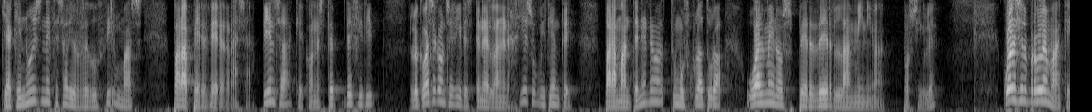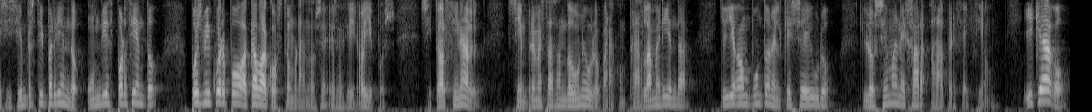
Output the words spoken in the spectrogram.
ya que no es necesario reducir más para perder grasa. Piensa que con este déficit lo que vas a conseguir es tener la energía suficiente para mantener tu musculatura o al menos perder la mínima posible. ¿Cuál es el problema? Que si siempre estoy perdiendo un 10%, pues mi cuerpo acaba acostumbrándose. Es decir, oye, pues si tú al final siempre me estás dando un euro para comprar la merienda, yo llego a un punto en el que ese euro lo sé manejar a la perfección. ¿Y qué hago?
